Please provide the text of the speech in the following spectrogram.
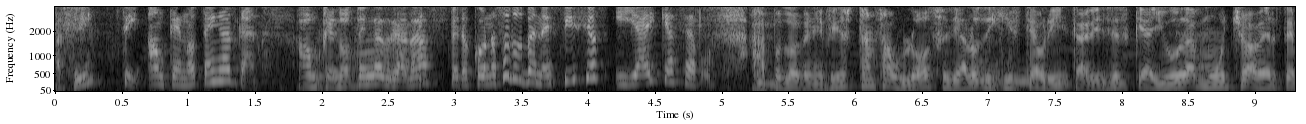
¿Así? Sí, aunque no tengas ganas. Aunque no tengas ganas. Pero conoce los beneficios y hay que hacerlos. Ah, pues los beneficios están fabulosos, ya lo Sí, dijiste sí, ahorita. sí, Dices que ayuda mucho a verte,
